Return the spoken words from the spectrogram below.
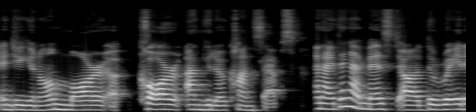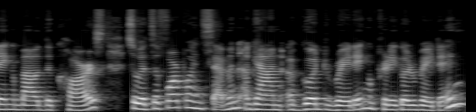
into, you know, more uh, core Angular concepts. And I think I missed uh, the rating about the cars. So it's a 4.7. Again, a good rating, a pretty good rating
